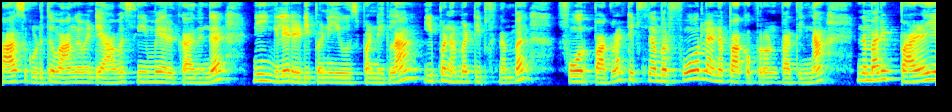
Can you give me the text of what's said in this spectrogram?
காசு கொடுத்து வாங்க வேண்டிய அவசியமே இருக்காதுங்க. நீங்களே ரெடி பண்ணி யூஸ் பண்ணிக்கலாம். இப்போ நம்ம டிப்ஸ் நம்பர் ஃபோர் பார்க்கலாம். டிப்ஸ் நம்பர் ஃபோரில் என்ன பார்க்க போகிறோம்னு பார்த்தீங்கன்னா இந்த மாதிரி பழைய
